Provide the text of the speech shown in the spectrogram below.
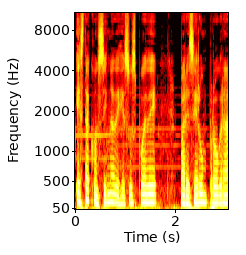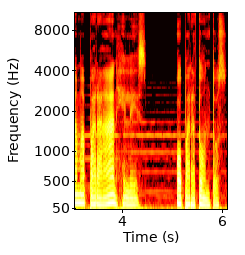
esta consigna de Jesús puede parecer un programa para ángeles o para tontos.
